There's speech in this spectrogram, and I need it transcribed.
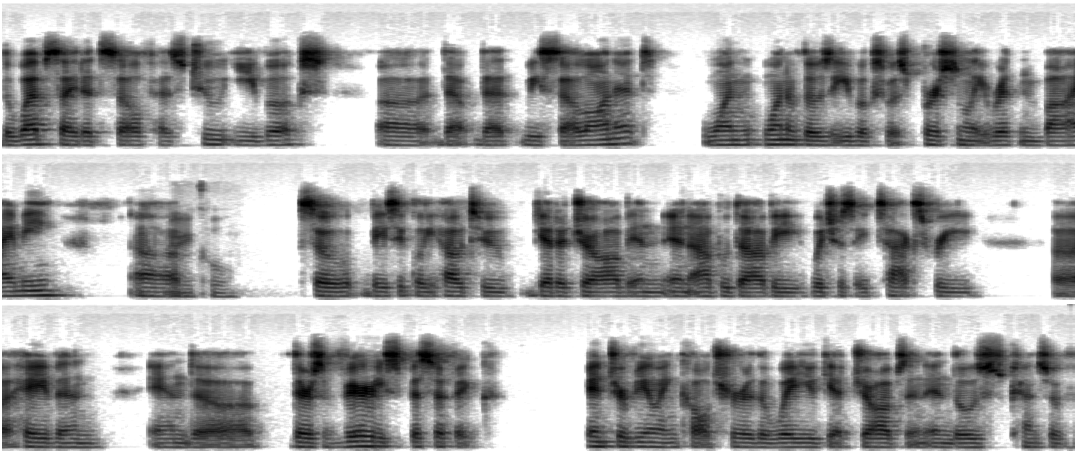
The website itself has two ebooks uh, that that we sell on it. One one of those ebooks was personally written by me. Uh, Very cool so basically, how to get a job in in Abu Dhabi, which is a tax-free uh, haven, and uh, there's a very specific interviewing culture. The way you get jobs in in those kinds of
